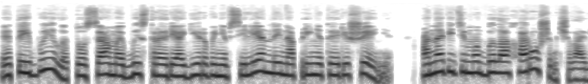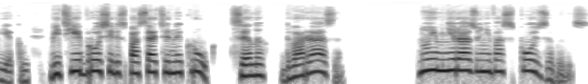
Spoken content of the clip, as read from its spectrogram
Это и было то самое быстрое реагирование Вселенной на принятое решение. Она, видимо, была хорошим человеком, ведь ей бросили спасательный круг целых два раза. Но им ни разу не воспользовались.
